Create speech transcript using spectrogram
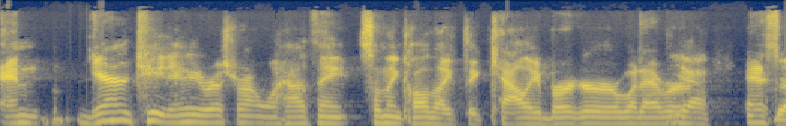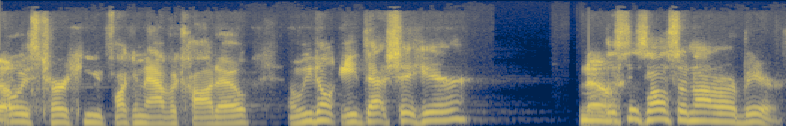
and guaranteed any restaurant will have thing, something called like the Cali burger or whatever. yeah And it's Yeah. always turkey, fucking avocado. And we don't eat that shit here. No. This is also not our beer.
